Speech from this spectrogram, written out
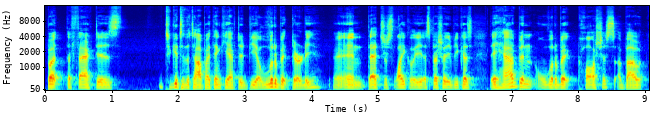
But the fact is, to get to the top, I think you have to be a little bit dirty, and that's just likely, especially because they have been a little bit cautious about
